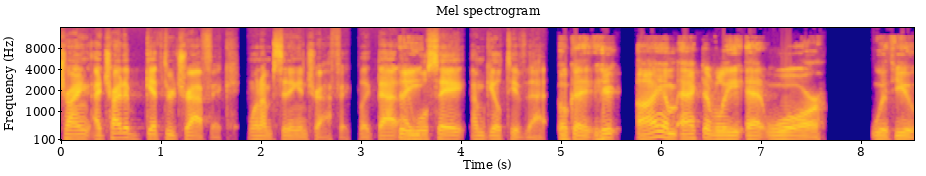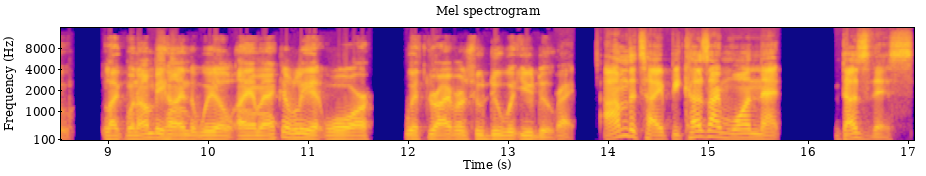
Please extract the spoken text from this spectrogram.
trying. I try to get through traffic when I'm sitting in traffic like that. I will say I'm guilty of that. Okay, here I am actively at war with you. Like when I'm behind the wheel, I am actively at war with drivers who do what you do. Right. I'm the type because I'm one that does this.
